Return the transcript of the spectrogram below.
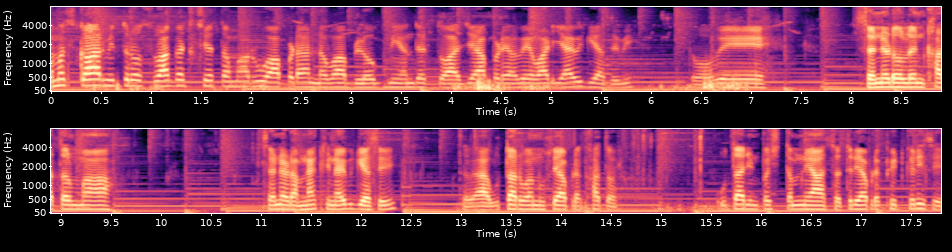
નમસ્કાર મિત્રો, સ્વાગત છે તમારું આપણા નવા બ્લોગની અંદર. તો આજે આપણે હવે વાડી આવી ગયા છે બી. તો હવે સનેડો લઈને ખાતરમાં સનેડામાં નાખીને આવી ગયા છે તો હવે આ ઉતારવાનું છે આપણે ખાતર. ઉતારીને પછી તમને આ છત્રી આપણે ફિટ કરી છે,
